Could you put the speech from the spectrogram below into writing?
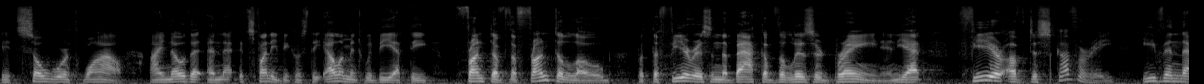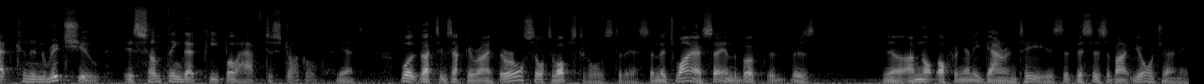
it's so worthwhile? I know that, and that, it's funny because the element would be at the front of the frontal lobe, but the fear is in the back of the lizard brain, and yet fear of discovery, even that can enrich you, is something that people have to struggle with. Yes. Well, that's exactly right. There are all sorts of obstacles to this, and it's why I say in the book that there's, you know, I'm not offering any guarantees that this is about your journey.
